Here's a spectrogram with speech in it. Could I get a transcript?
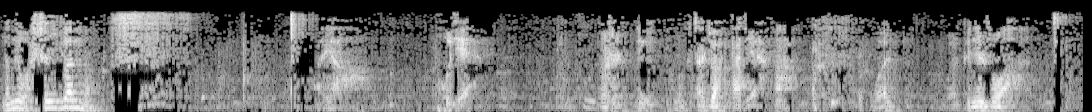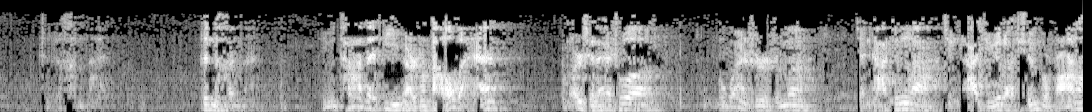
能给我伸冤吗？哎呀，蒲姐，不是那个，咱叫大姐啊！我我跟您说啊，这个很难，真的很难，因为他在地面上大老板，而且来说，不管是什么检察厅了、警察局了、巡捕房了，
